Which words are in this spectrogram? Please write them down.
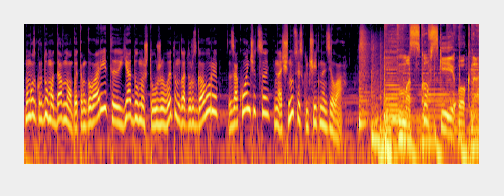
Но Мосгордума давно об этом говорит. Я думаю, что уже в этом году разговоры закончатся и начнутся исключительно дела. «Московские окна».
